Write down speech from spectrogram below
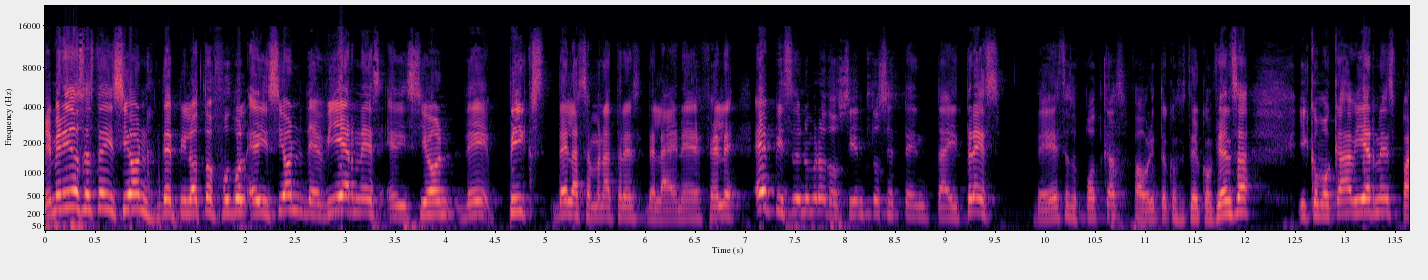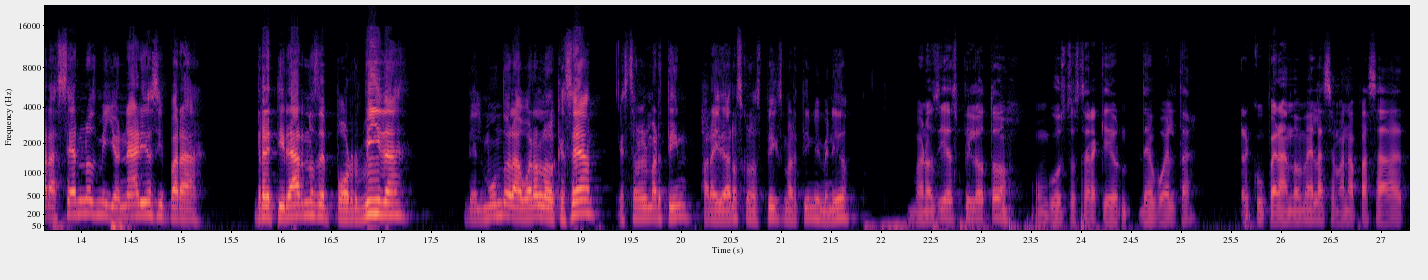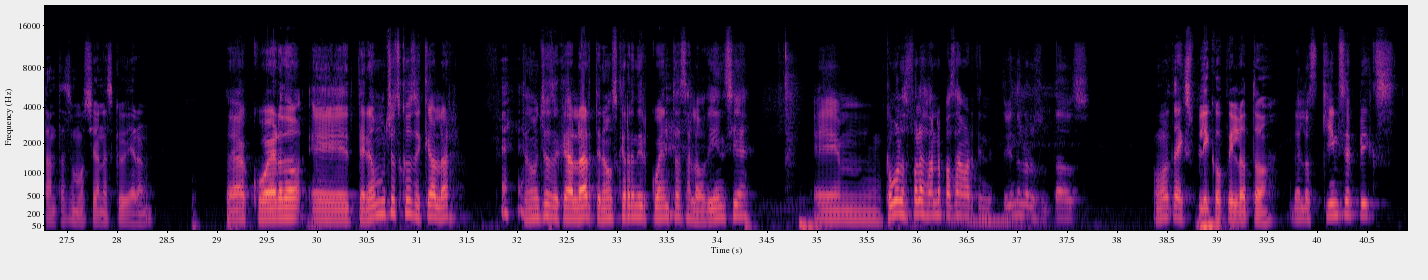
Bienvenidos a esta edición de Piloto Fútbol, edición de viernes, edición de Picks de la semana 3 de la NFL, episodio número 273 de este su podcast favorito con sentido de confianza. Y como cada viernes, para hacernos millonarios y para retirarnos de por vida del mundo laboral o lo que sea, está el Martín para ayudarnos con los picks. Martín, bienvenido. Buenos días, piloto. Un gusto estar aquí de vuelta, recuperándome la semana pasada de tantas emociones que hubieron. Estoy de acuerdo. Eh, tenemos muchas cosas de qué hablar. tenemos muchas de qué hablar. Tenemos que rendir cuentas a la audiencia. Em, ¿Cómo nos fue la semana pasada, Martín? Estoy viendo los resultados. ¿Cómo te explico, piloto? De los 15 picks.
